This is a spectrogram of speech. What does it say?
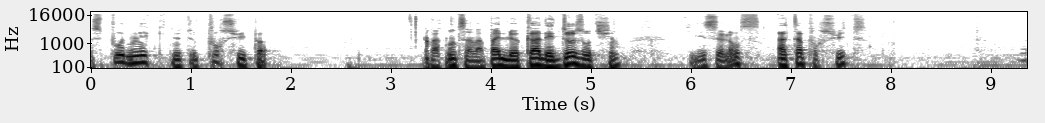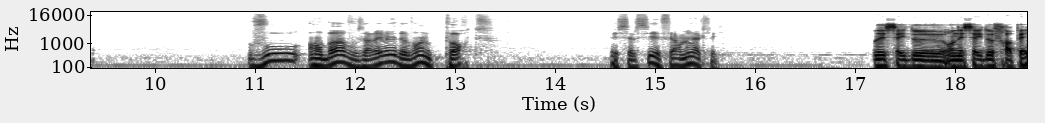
Spoutnik ne te poursuit pas. Par contre, ça va pas être le cas des deux autres chiens qui se lancent à ta poursuite. Vous, en bas, vous arrivez devant une porte. Et celle-ci est fermée à clé. On essaye de, on essaye de frapper.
